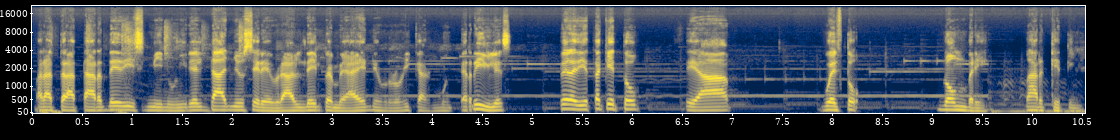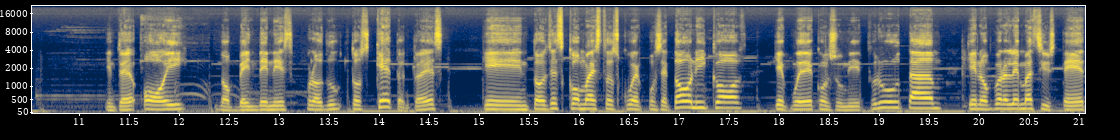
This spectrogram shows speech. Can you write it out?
para tratar de disminuir el daño cerebral de enfermedades neurológicas muy terribles, pero la dieta keto se ha vuelto nombre, marketing. Entonces hoy nos venden es productos keto, entonces que entonces coma estos cuerpos cetónicos, que puede consumir fruta, que no hay problema si usted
